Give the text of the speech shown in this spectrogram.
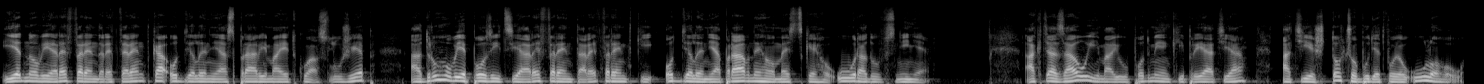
Jednou je referent-referentka oddelenia správy majetku a služieb a druhou je pozícia referenta-referentky oddelenia právneho mestského úradu v Snine. Ak ťa zaujímajú podmienky prijatia a tiež to, čo bude tvojou úlohou,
